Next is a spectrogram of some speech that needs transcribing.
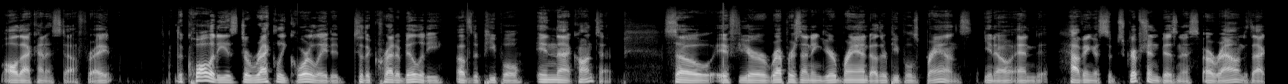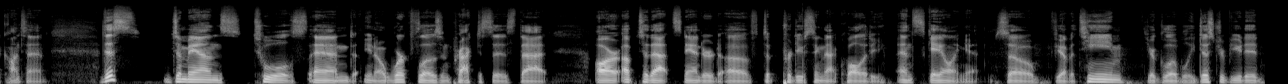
all that kind of stuff right? The quality is directly correlated to the credibility of the people in that content. So if you're representing your brand other people's brands you know and having a subscription business around that content this demands tools and you know workflows and practices that are up to that standard of producing that quality and scaling it. So if you have a team, you're globally distributed,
